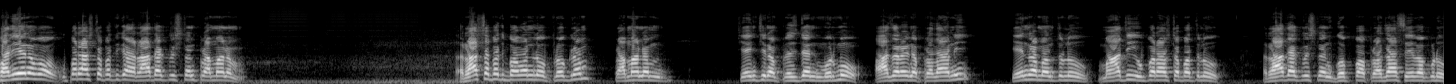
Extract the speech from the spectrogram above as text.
పదిహేనవ ఉపరాష్ట్రపతిగా రాధాకృష్ణన్ ప్రమాణం. రాష్ట్రపతి భవన్లో ప్రోగ్రాం ప్రమాణం చేయించిన ప్రెసిడెంట్ ముర్ము హాజరైన ప్రధాని కేంద్ర మంత్రులు మాజీ ఉపరాష్ట్రపతులు రాధాకృష్ణన్ గొప్ప ప్రజాసేవకుడు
